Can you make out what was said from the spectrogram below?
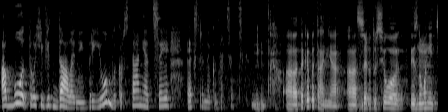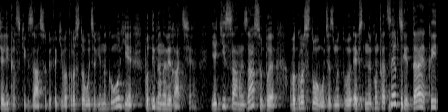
або трохи віддалений прийом використання цієї екстреної контрацепції. Таке питання. Серед усього різноманіття лікарських засобів, які використовуються в гінекології, потрібна навігація. Які саме засоби використовуються з метою екстреної контрацепції та який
